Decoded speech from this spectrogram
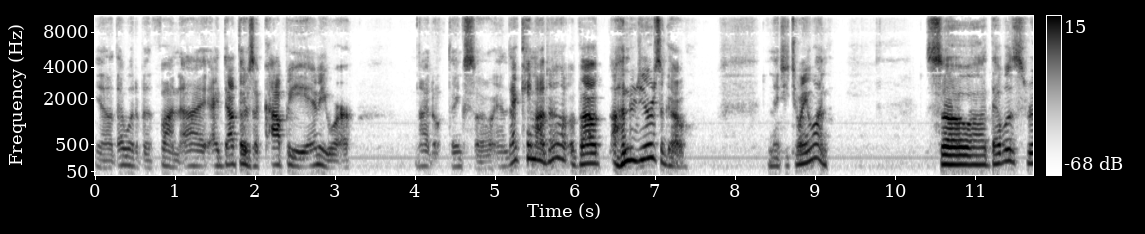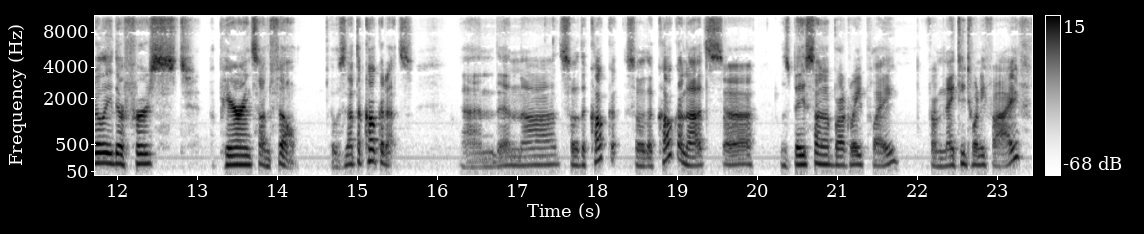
You know that would have been fun. I i doubt there's a copy anywhere. I don't think so. And that came out uh, about 100 years ago 1921 so uh, that was really their first appearance on film. It was not the Cocoanuts and then uh, so the coco- so the Cocoanuts uh, was based on a Broadway play from 1925.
